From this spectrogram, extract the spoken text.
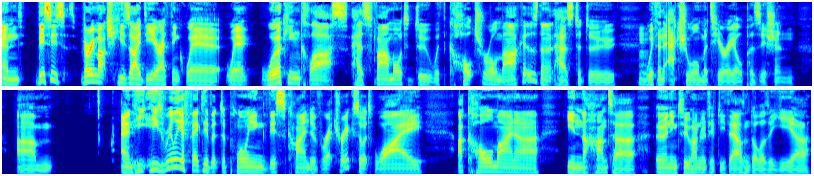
and this is very much his idea, I think, where where working class has far more to do with cultural markers than it has to do with an actual material position. Um, and he, he's really effective at deploying this kind of rhetoric. So it's why a coal miner in the Hunter earning two hundred fifty thousand dollars a year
